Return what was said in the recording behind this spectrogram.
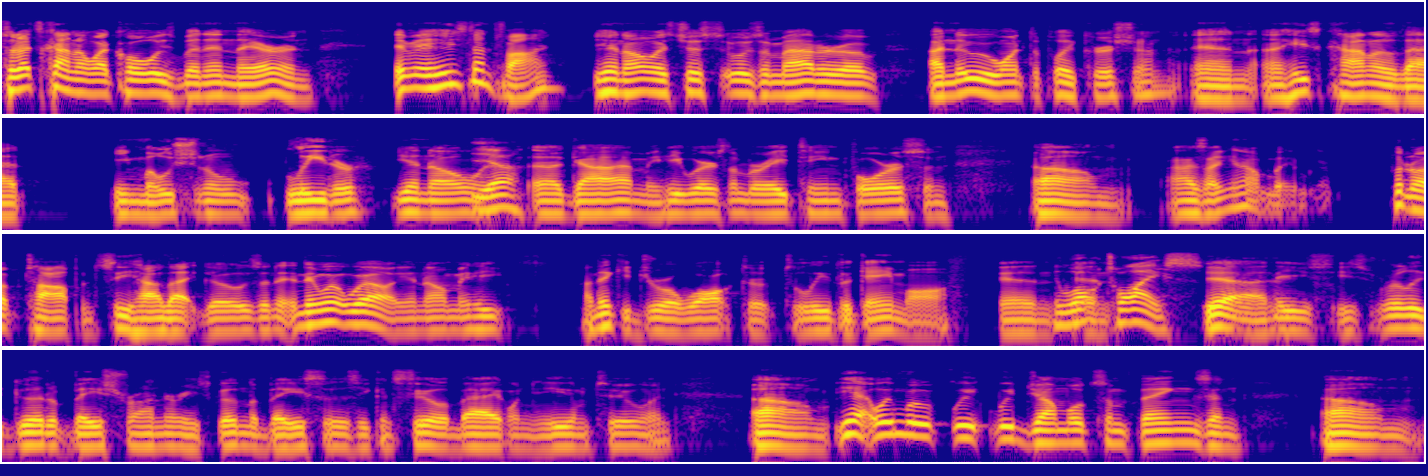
so that's kind of why Coley's been in there and I mean he's done fine. You know, it's just it was a matter of I knew we wanted to play Christian and uh, he's kind of that emotional leader, you know, Yeah. uh, guy. I mean, he wears number 18 for us and um I was like, you know, put him up top and see how that goes and, and it went well, you know. I mean, he I think he drew a walk to, to lead the game off and He walked and- twice. yeah, and he's he's really good at base runner. He's good in the bases. He can steal a bag when you need him to. And um, yeah, we moved, we we jumbled some things, and um,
